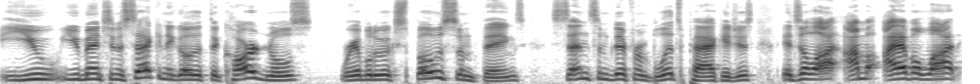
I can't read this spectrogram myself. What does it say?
you you mentioned a second ago that the Cardinals were able to expose some things, send some different blitz packages. It's a lot. I'm I have a lot.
